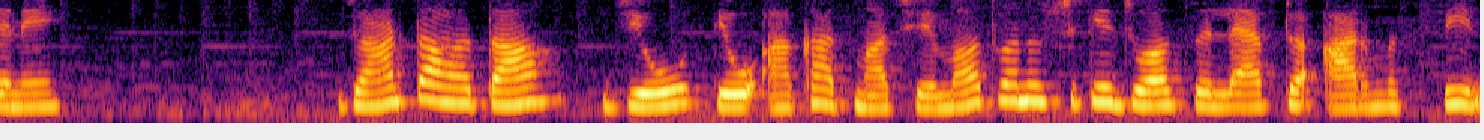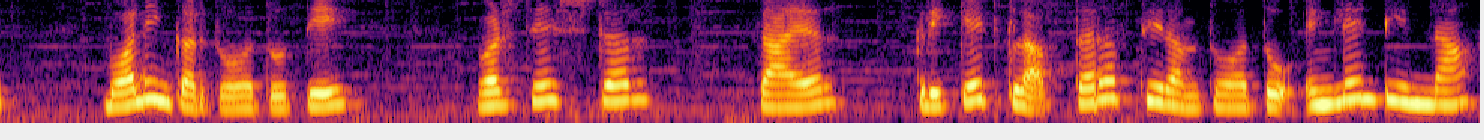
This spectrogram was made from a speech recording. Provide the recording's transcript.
તેને જાણતા હતા જેઓ તેઓ આઘાતમાં છે. મહત્વનું છે કે Jos left arm spin bowling કરતો હતો. તે વર્સેસ્ટર શાયર ક્રિકેટ ક્લબ તરફથી રમતો હતો. ઇંગ્લેન્ડ ટીમના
